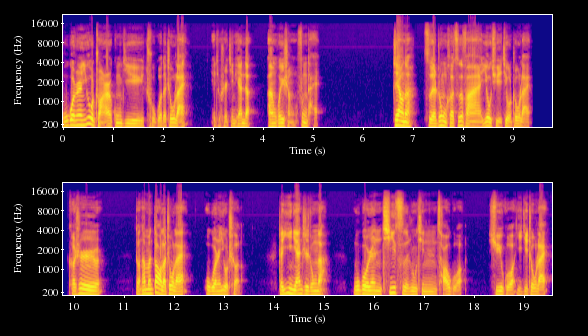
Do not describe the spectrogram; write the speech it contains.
吴国人又转而攻击楚国的周来，也就是今天的。安徽省凤台，这样呢，子仲和子反又去救周来，可是等他们到了周来，吴国人又撤了。这一年之中呢，吴国人七次入侵曹国、徐国以及周来，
